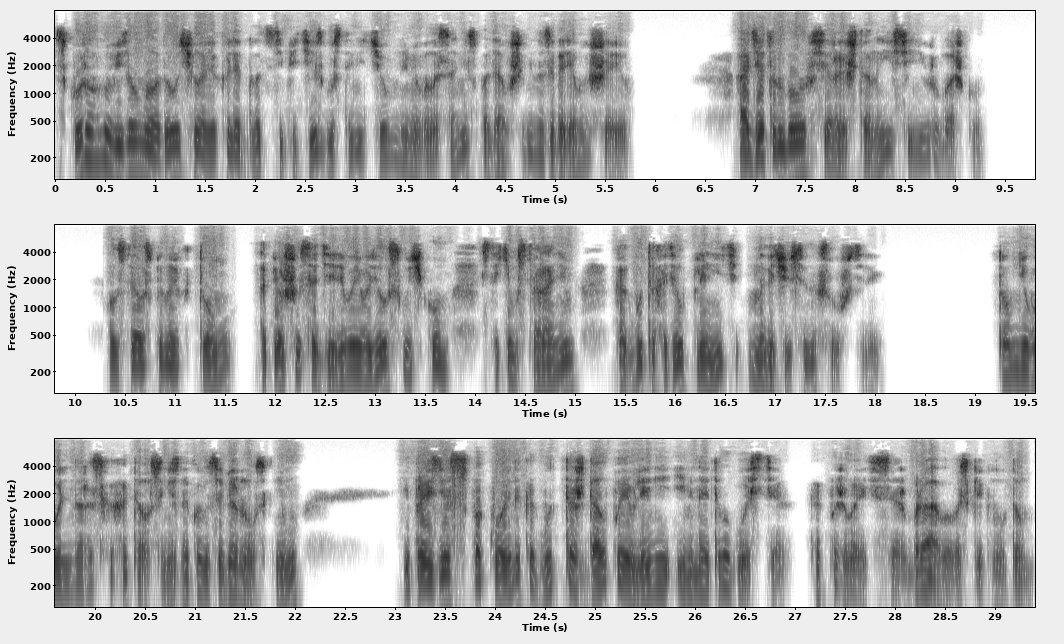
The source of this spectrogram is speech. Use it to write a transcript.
Скоро он увидел молодого человека лет двадцати пяти с густыми темными волосами, спадавшими на загорелую шею. Одет он был в серые штаны и синюю рубашку. Он стоял спиной к Тому, опершись о дерево, и водил смычком с таким старанием, как будто хотел пленить многочисленных слушателей. Том невольно расхохотался, незнакомец обернулся к нему и произнес спокойно, как будто ждал появления именно этого гостя. «Как поживаете, сэр?» «Браво!» — воскликнул Том.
